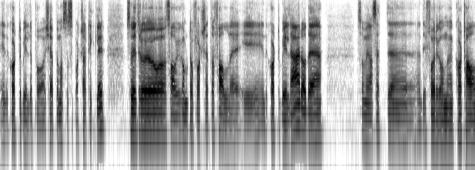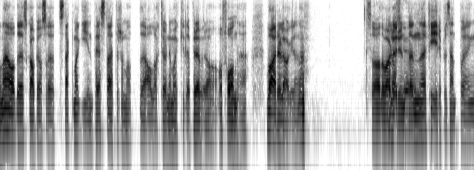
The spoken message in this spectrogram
i det korte bildet på å kjøpe masse sportsartikler. Så vi tror jo salget kommer til å fortsette å falle i, det korte bildet her. og det som vi har sett eh, de foregående kvartalene. og Det skaper også et sterkt marginpress, da, ettersom at alle aktørene i markedet prøver å, å få ned varelagrene. Så det var rundt en 4 prosentpoeng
